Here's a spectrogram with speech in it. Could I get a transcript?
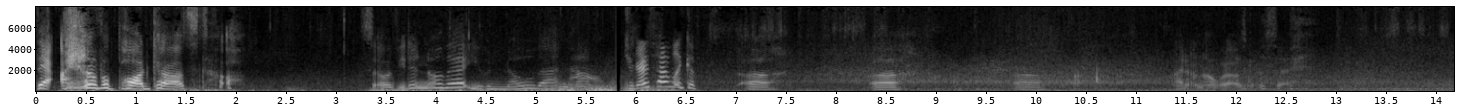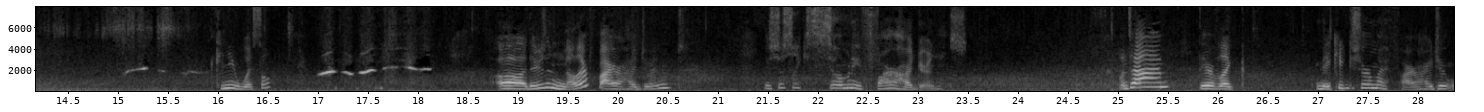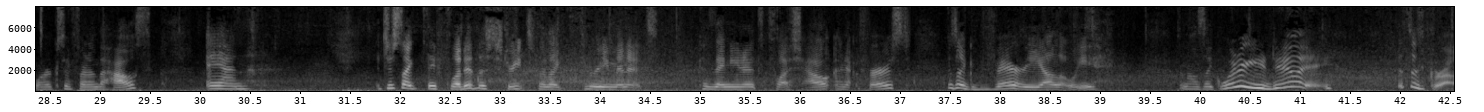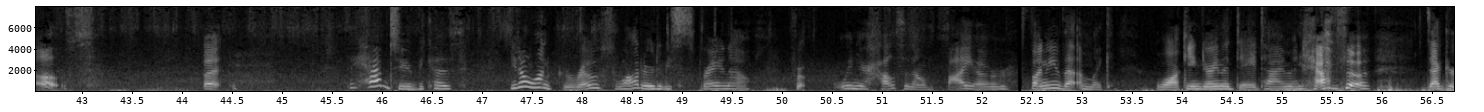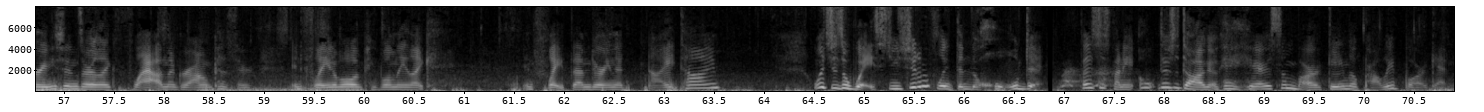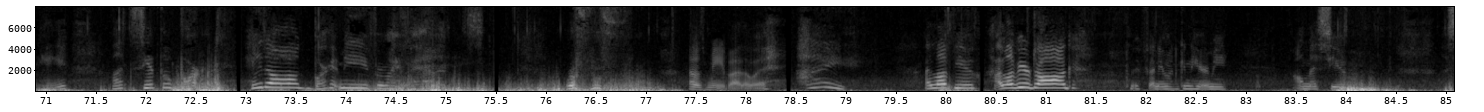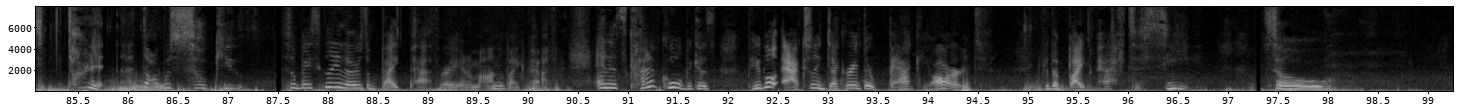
that I have a podcast. So if you didn't know that, you know that now. Do you guys have like a, uh, uh, uh, I don't know what I was gonna say. Can you whistle? Uh, there's another fire hydrant. There's just like so many fire hydrants. One time, they were like making sure my fire hydrant works in front of the house, and just like they flooded the streets for like three minutes because they needed it to flush out. And at first, it was like very yellowy. And I was like, what are you doing? This is gross. But they had to because you don't want gross water to be spraying out for when your house is on fire. Funny that I'm like walking during the daytime and half the decorations are like flat on the ground because they're inflatable and people only like inflate them during the nighttime, which is a waste. You should inflate them the whole day. But it's just funny. Oh, there's a dog. Okay, here's some barking. They'll probably bark at me. Let's see if they'll bark. Hey, dog, bark at me for my fans. Ruff, ruff. That was me, by the way. Hi. I love you. I love your dog. If anyone can hear me. I'll miss you. Darn it, that dog was so cute. So basically, there's a bike path, right? And I'm on the bike path. And it's kind of cool because people actually decorate their backyards for the bike path to see. So,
